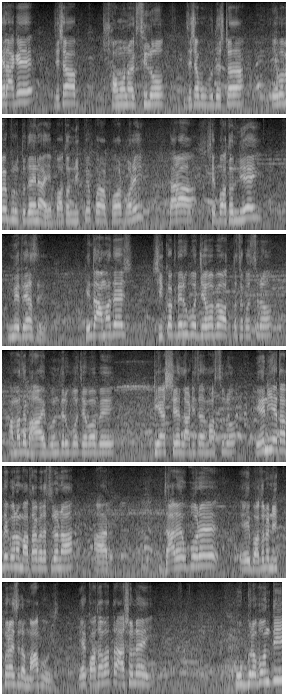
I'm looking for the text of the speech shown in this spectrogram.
এর আগে যেসব সমন্বয়ক ছিল, যেসব উপদেষ্টা এভাবে গুরুত্ব দেয় না, এই বোতল নিক্ষেপ করার পর পরেই তারা সে বোতল নিয়েই মেতে আছে। কিন্তু আমাদের শিক্ষকদের উপর যেভাবে অত্যাচার করছিল, আমাদের ভাই বোনদের উপর যেভাবে টিয়ার সে লাঠিচার্জ মারছিল, এ নিয়ে তাদের কোনো মাথা ব্যথা ছিল না। আর যার উপরে এই বদলে নিয়োগ করেছিল মাহফুজ, এর কথাবার্তা আসলেই উগ্রপন্থী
